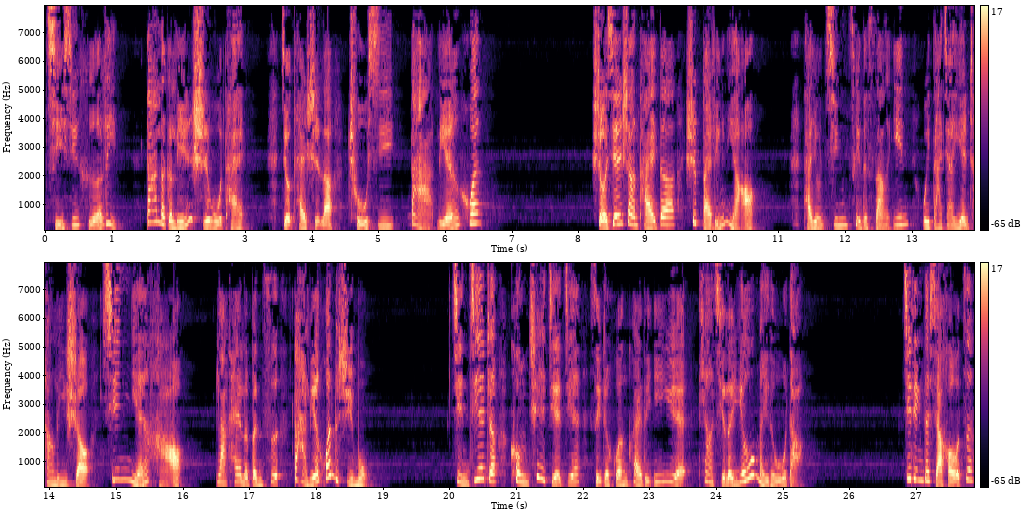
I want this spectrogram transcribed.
齐心合力搭了个临时舞台，就开始了除夕大联欢。首先上台的是百灵鸟，它用清脆的嗓音为大家演唱了一首《新年好》，拉开了本次大联欢的序幕。紧接着，孔雀姐姐随着欢快的音乐跳起了优美的舞蹈。机灵的小猴子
